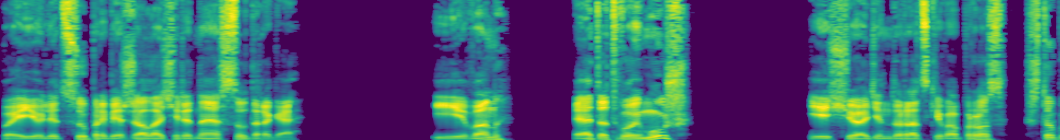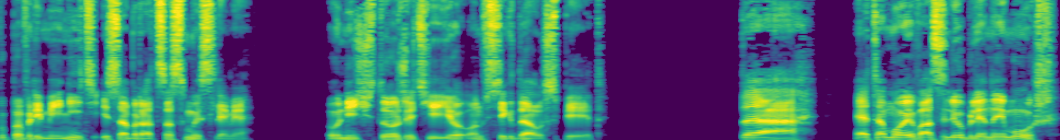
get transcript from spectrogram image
По ее лицу пробежала очередная судорога. «Иван?» «Это твой муж?» Еще один дурацкий вопрос, чтобы повременить и собраться с мыслями. Уничтожить ее он всегда успеет. «Да, это мой возлюбленный муж».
